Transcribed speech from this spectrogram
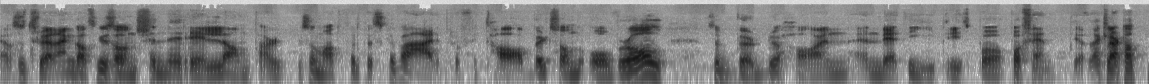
Ja, så tror jeg det er en ganske sånn generell antakelse om at for at det skal være profitabelt sånn overall, så bør du ha en, en VTI-pris på, på, 50. Og det er klart at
